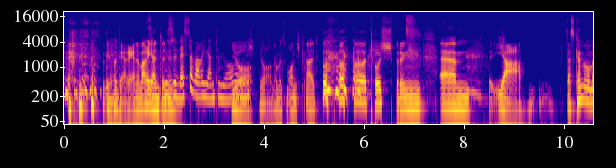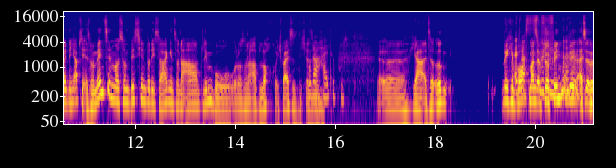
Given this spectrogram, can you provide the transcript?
wäre ja eine Variante, Eine ne? Silvester-Variante, ja. Ja, ja, damit es mir auch nicht knallt. Tusch, springen. Ähm, ja, das können wir im Moment nicht absehen. Also Im Moment sind wir so ein bisschen, würde ich sagen, in so einer Art Limbo oder so einer Art Loch. Ich weiß es nicht. Also, Oder Haltebus. äh, ja, also irgendwie. Welche Wort man dafür finden will, also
